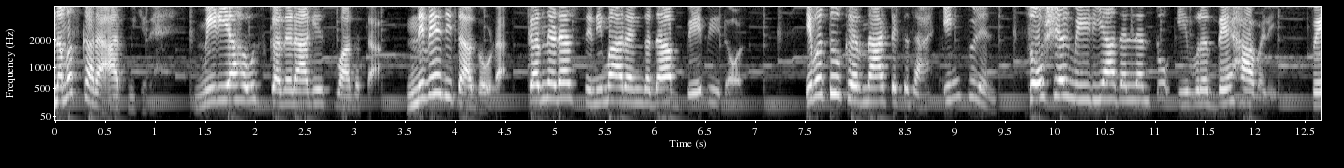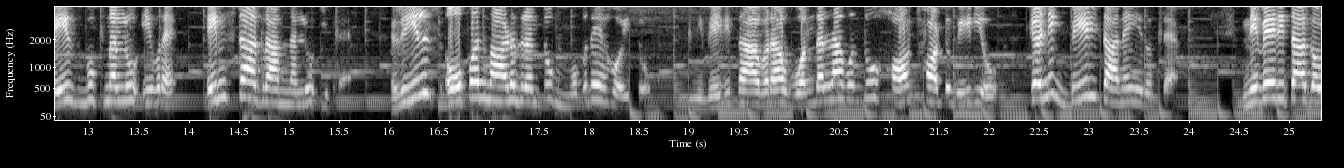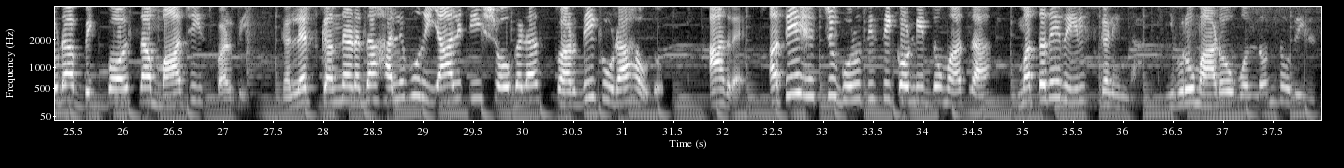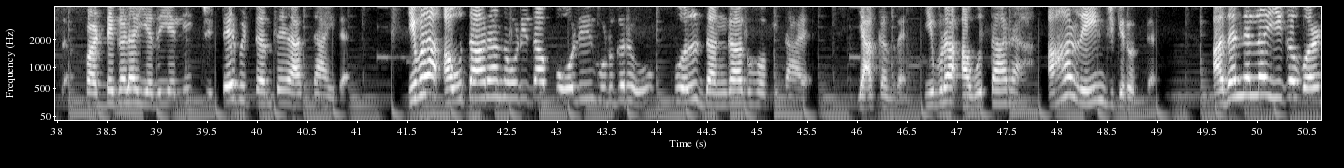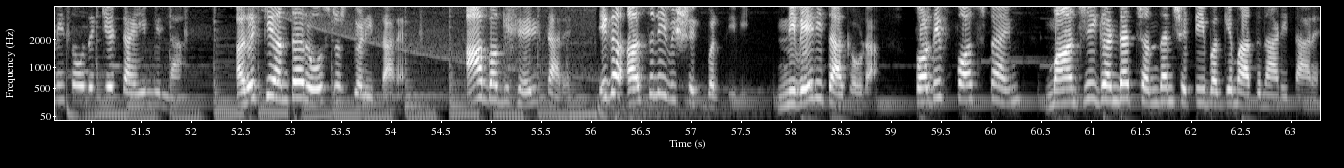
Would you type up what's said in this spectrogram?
ನಮಸ್ಕಾರ ಆತ್ಮೀಯರೇ. Media house ಕನ್ನಡಗೆ ಸ್ವಾಗತ. ನಿವೇದಿತಾ ಗೌಡ, ಕನ್ನಡ ಸಿನಿಮಾ ರಂಗದ ಬೇಬಿ ಡಾಲ್. ಇವತ್ತು ಕರ್ನಾಟಕದ ಇನ್ಫ್ಲೂಯೆನ್ಸ್ ಸೋಷಿಯಲ್ ಮೀಡಿಯಾದಲ್ಲಂತೂ ಇವರದ್ದೇ ಹಾವಳಿ ಫೇಸ್ಬುಕ್ ನಲ್ಲೂ ಇವರೇ ಇನ್ಸ್ಟಾಗ್ರಾಮ್ ನಲ್ಲೂ ಇವರೇ. ರೀಲ್ಸ್ ಓಪನ್ ಮಾಡಿದ್ರಂತೂ ಮುಗದೆ ಹೋಯ್ತು. ನಿವೇದಿತಾ ಅವರ ಒಂದಲ್ಲ ಒಂದು ಹಾಟ್ ಹಾಟ್ ವಿಡಿಯೋ ಕಣ್ಣಿಗೆ ಬೀಳ್ತಾನೆ ಇರುತ್ತೆ. ನಿವೇದಿತಾ ಗೌಡ ಬಿಗ್ ಬಾಸ್ನ ಮಾಜಿ ಸ್ಪರ್ಧಿ. ಕಲರ್ಸ್ ಕನ್ನಡದ ಹಲವು ರಿಯಾಲಿಟಿ ಶೋಗಳ ಸ್ಪರ್ಧಿ ಕೂಡ ಹೌದು. ಆದ್ರೆ ಅತಿ ಹೆಚ್ಚು ಗುರುತಿಸಿಕೊಂಡಿದ್ದು ಮಾತ್ರ ಮತ್ತದೇ ರೀಲ್ಸ್ ಗಳಿಂದ ಇವರು ಮಾಡೋ ಒಂದೊಂದು ರೀಲ್ಸ್ ಪಡ್ಡೆಗಳ ಎದೆಯಲ್ಲಿ ಚಿಟ್ಟೆ ಬಿಟ್ಟಂತೆ ಆಗ್ತಾ ಇದೆ. ಇವರ ಅವತಾರ ನೋಡಿದ ಪೋಲಿ ಹುಡುಗರು ಫುಲ್ ದಂಗಾಗಿ ಹೋಗಿದ್ದಾರೆ ಯಾಕಂದ್ರೆ ಇವರ ಅವತಾರ ಆ ರೇಂಜ್ಗಿರುತ್ತೆ. ಅದನ್ನೆಲ್ಲ ಈಗ ವರ್ಣಿಸೋದಕ್ಕೆ ಟೈಮ್ ಇಲ್ಲ. ಅದಕ್ಕೆ ಅಂತ ರೋಸ್ಟರ್ಸ್ ಗಳಿದ್ದಾರೆ ಆ ಬಗ್ಗೆ ಹೇಳ್ತಾರೆ. ಈಗ ಅಸಲಿ ವಿಷಯಕ್ಕೆ ಬರ್ತೀವಿ. Nivedita Gowda for the first time ಮಾಜಿ ಗಂಡ ಚಂದನ್ ಶೆಟ್ಟಿ ಬಗ್ಗೆ ಮಾತನಾಡಿದ್ದಾರೆ.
